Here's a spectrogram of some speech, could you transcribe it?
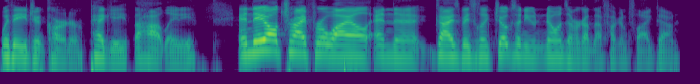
with Agent Carter, Peggy, the hot lady. And they all try for a while, and the guy's basically like, "Jokes on you! No one's ever gotten that fucking flag down."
